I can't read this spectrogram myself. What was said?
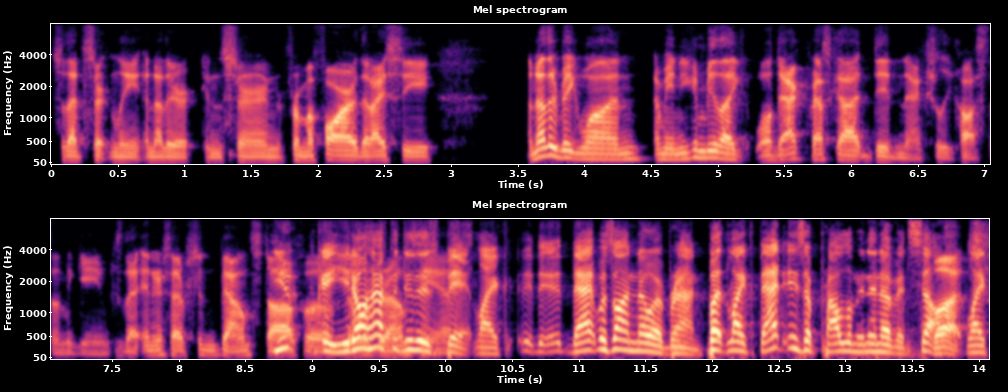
So that's certainly another concern from afar that I see. Another big one. I mean, you can be like, well, Dak Prescott didn't actually cost them the game because that interception bounced you, off. Okay, you don't have Brown's to do this hands. bit. Like it, it, that was on Noah Brown, but like that is a problem in and of itself. But, like,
